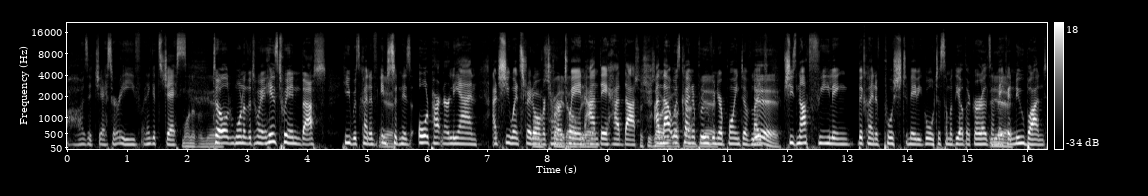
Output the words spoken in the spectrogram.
oh, is it Jess or Eve? I think it's Jess. one of them, yeah. told one of the twin, his twin, that he was kind of interested in his old partner Leanne, and she went straight Oh, over to her twin, over, yeah. and they had that, So and that was kind that, of proving yeah. your point of like Yeah. she's not feeling the kind of push to maybe go to some of the other girls and make a new bond.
